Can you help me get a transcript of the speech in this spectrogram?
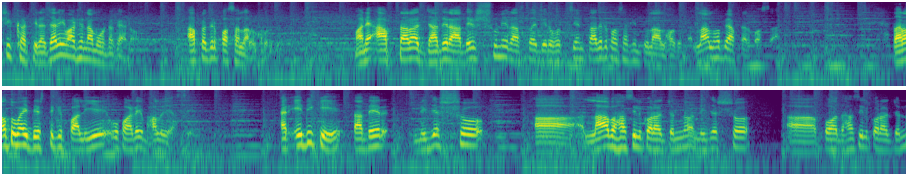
শিক্ষার্থীরা যারাই মাঠে নামুক না কেন, আপনাদের পাশা লাল করবে। মানে আপনারা যাদের আদেশ শুনে রাস্তায় বের হচ্ছেন, তাদের পাশা কিন্তু লাল হবে না। লাল হবে আপনার পাশা তারাও তো ভাই দেশ থেকে পালিয়ে ও পারে ভালোই আছে। আর এদিকে তাদের নিজস্ব লাভ হাসিল করার জন্য, নিজস্ব পদ হাসিল করার জন্য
